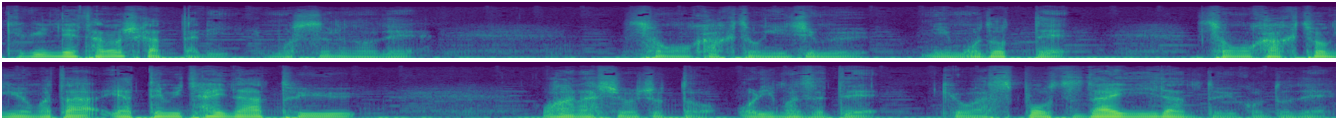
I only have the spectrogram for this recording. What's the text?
逆にね、楽しかったりもするので、総合格闘技ジムに戻って、総合格闘技をまたやってみたいなというお話をちょっと織り交ぜて、今日はスポーツ第2弾ということで、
